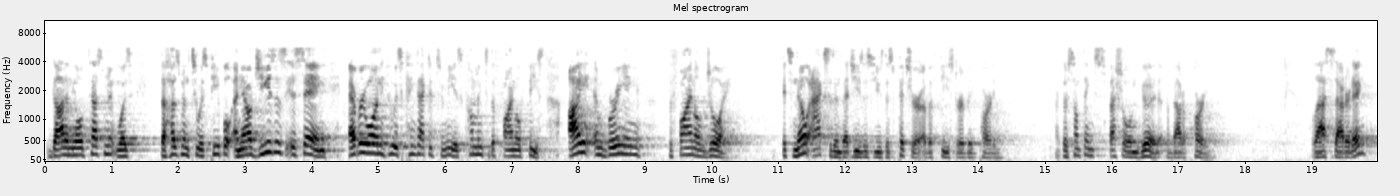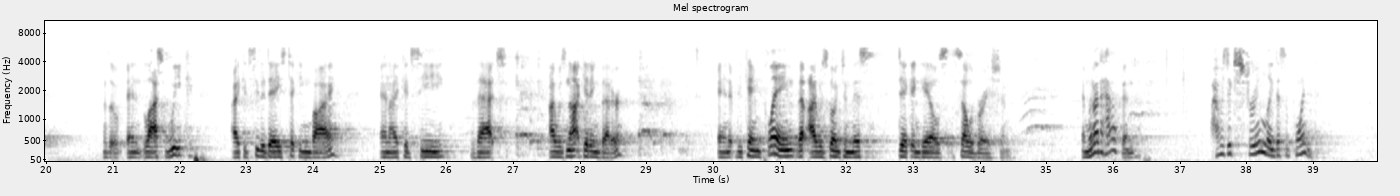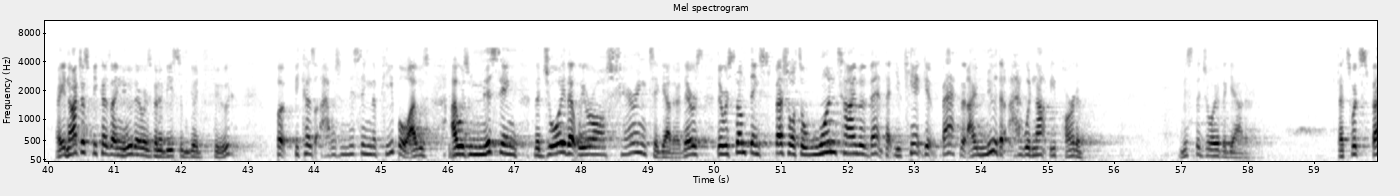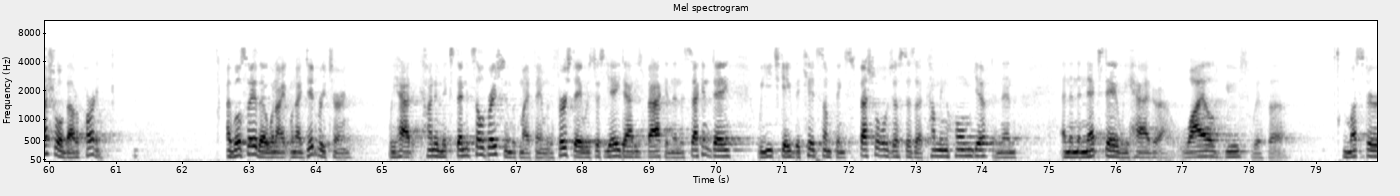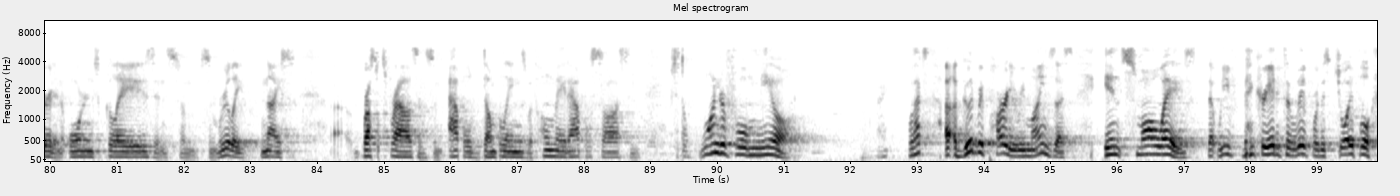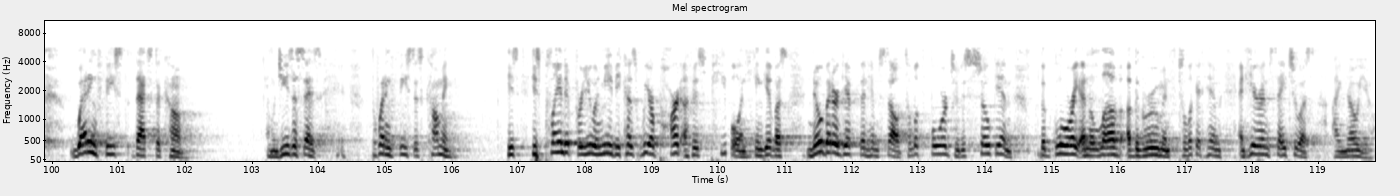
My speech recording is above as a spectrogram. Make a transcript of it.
God in the Old Testament was the husband to his people, and now Jesus is saying, everyone who is connected to me is coming to the final feast. I am bringing the final joy. It's no accident that Jesus used this picture of a feast or a big party. Right? There's something special and good about a party. Last Saturday, and last week, I could see the days ticking by, and I could see that I was not getting better, and it became plain that I was going to miss Dick and Gail's celebration. And when that happened, I was extremely disappointed. Right? Not just because I knew there was going to be some good food, but because I was missing the people. I was, I was missing the joy that we were all sharing together. There was, there was something special. It's a one-time event that you can't get back that I knew that I would not be part of. Miss the joy of the gathering. That's what's special about a party. I will say though, when I, when I did return, we had kind of an extended celebration with my family. The first day was just, yay, daddy's back. And then the second day, we each gave the kids something special just as a coming home gift. And then, and then the next day we had uh, wild goose with uh, mustard and orange glaze and some, some really nice uh, Brussels sprouts and some apple dumplings with homemade applesauce. And it was just a wonderful meal. Well, that's a good party reminds us in small ways that we've been created to live for this joyful wedding feast that's to come. And when Jesus says, the wedding feast is coming, He's, he's planned it for you and me because we are part of His people and He can give us no better gift than Himself to look forward to, to soak in the glory and the love of the groom and to look at Him and hear Him say to us, I know you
